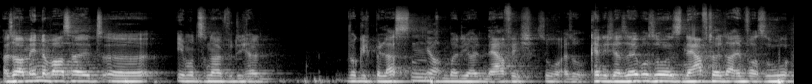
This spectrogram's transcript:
Also am Ende war es halt äh, emotional für dich halt wirklich belastend ja. und bei dir halt nervig. So, also kenne ich ja selber so, es nervt halt einfach so.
